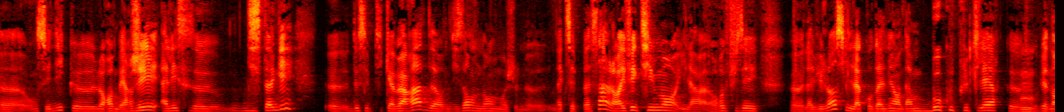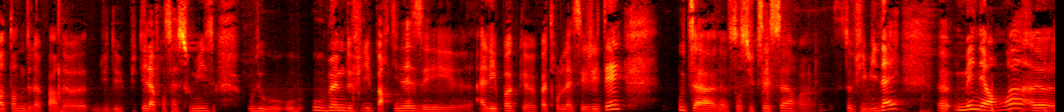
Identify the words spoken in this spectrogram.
Euh, on s'est dit que Laurent Berger allait se distinguer euh, de ses petits camarades en disant non, moi je n'accepte pas ça. Alors effectivement, il a refusé euh, la violence, il l'a condamné en termes beaucoup plus clairs que ce hmm. qu'on vient d'entendre de la part du député La France Insoumise ou, ou, même de Philippe Martinez et à l'époque patron de la CGT ou de son successeur Sophie Binet. Euh, mais néanmoins, euh,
